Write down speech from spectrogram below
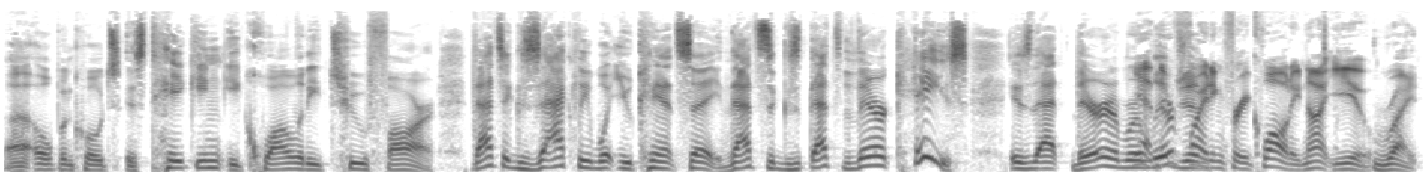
Uh, open quotes is taking equality too far. That's exactly what you can't say. That's ex- that's their case. Is that they're a yeah, religion? they're fighting for equality, not you. Right.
